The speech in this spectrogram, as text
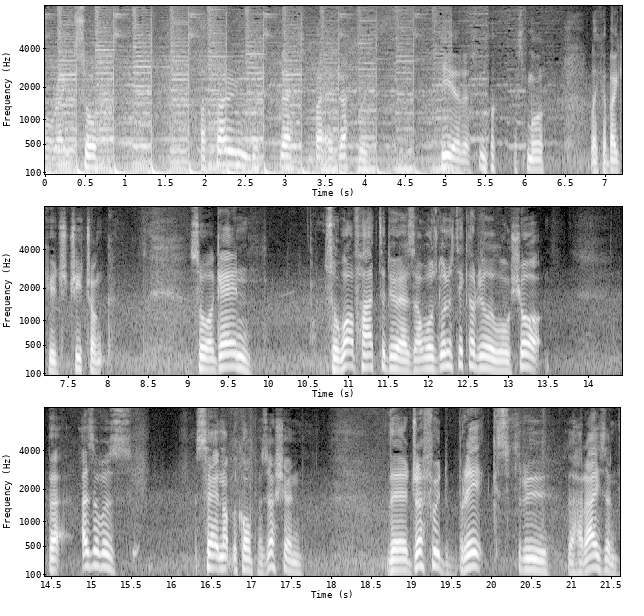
Alright, so I found this bit of driftwood here, it's more, like a big huge tree trunk. So again, so what I've had to do is I was going to take a really low shot as I was setting up the composition, the driftwood breaks through the horizon.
